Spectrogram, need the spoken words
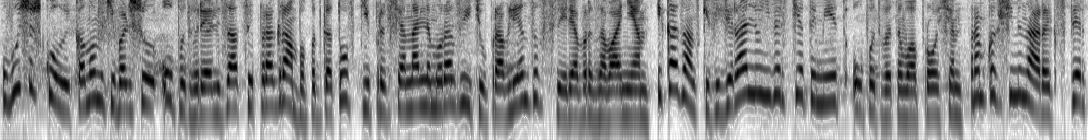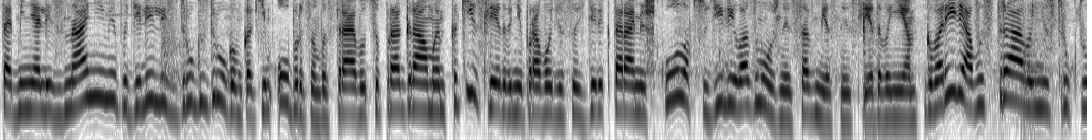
У Высшей школы экономики большой опыт в реализации программ по подготовке и профессиональному развитию управленцев в сфере образования. И Казанский федеральный университет имеет опыт в этом вопросе. В рамках семинара эксперты обменялись знаниями, поделились друг с другом, каким образом выстраиваются программы, какие исследования проводятся с директорами школ, обсудили и возможные совместные исследования. Говорили о выстраивании структуры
